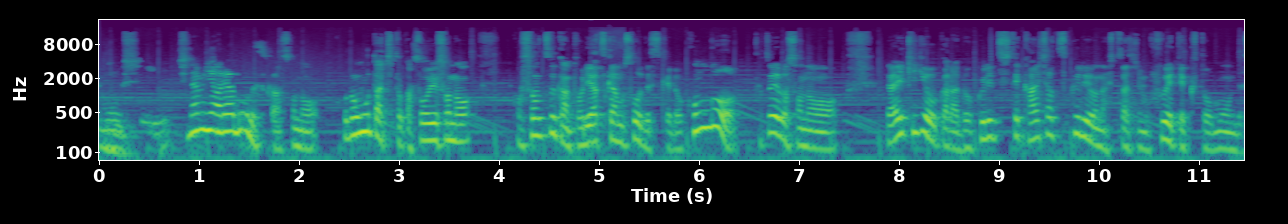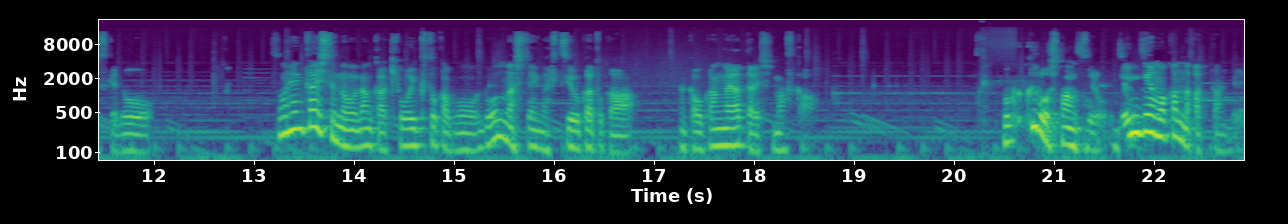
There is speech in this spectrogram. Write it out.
思うし、ちなみにあれはどうですか？その子供たちとかそういうその仮想通貨の取り扱いもそうですけど、今後、例えばその大企業から独立して会社作るような人たちも増えていくと思うんですけど、その辺に対してのなんか教育とかもどんな視点が必要かとか、なんかお考えあったりしますか？僕苦労したんですよ。全然わかんなかったんで。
